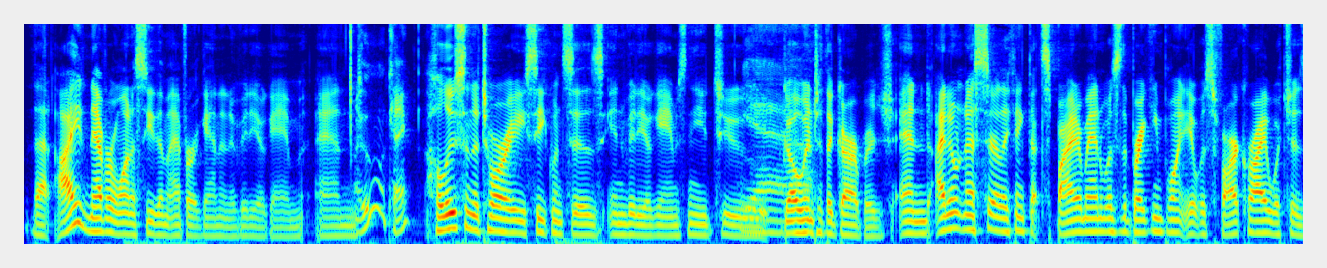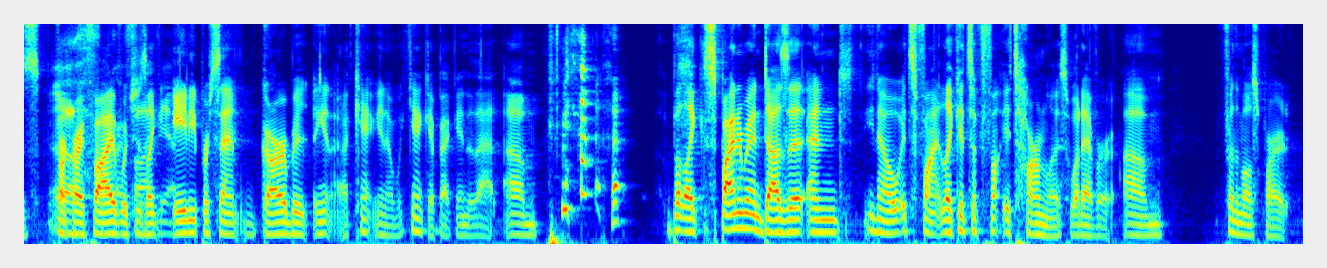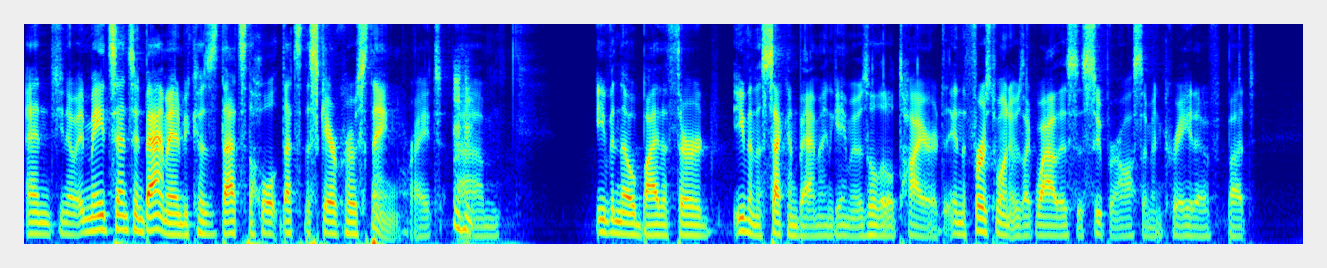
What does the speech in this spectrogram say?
that I never want to see them ever again in a video game and Oh, okay. hallucinatory sequences in video games need to Yeah. go into the garbage. And I don't necessarily think that Spider-Man was the breaking point. It was Far Cry, which is Far Ugh, Cry Far 5, Cry which is 5, like yeah. 80% garbage. You know, I can't, you know, we can't get back into that. Um but like Spider-Man does it and, you know, it's fine. Like it's a fun, it's harmless, whatever. Um for the most part. And, you know, it made sense in Batman because that's the whole that's the Scarecrow's thing, right? Um even though by the third, even the second Batman game, it was a little tired. In the first one, it was like, wow, this is super awesome and creative. But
